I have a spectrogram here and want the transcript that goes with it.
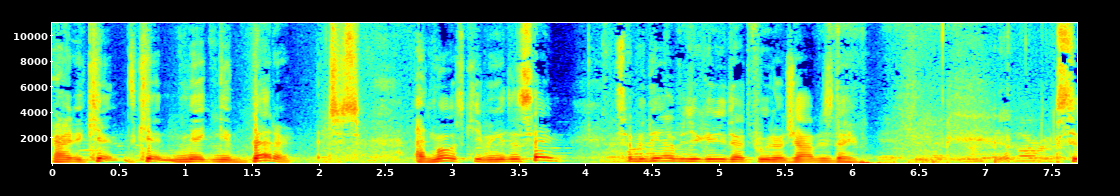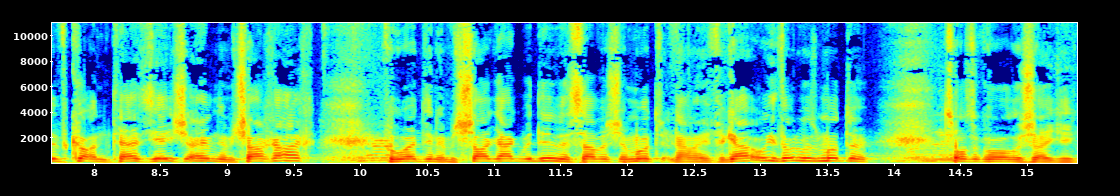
right, it can't, it can't making it better. It's just, at most, keeping it the same. So, with the average, you can eat that food on Shabbos day. Sivka and Tes Yeshayim Dim Shachach who had in him Shagag B'dim V'Sava Shemut now I forgot what he thought it was Mutter it's also called a Shagig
